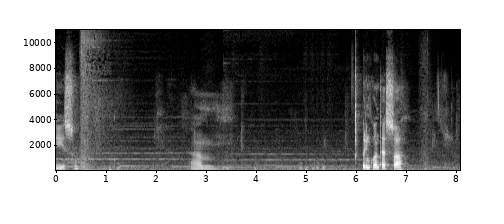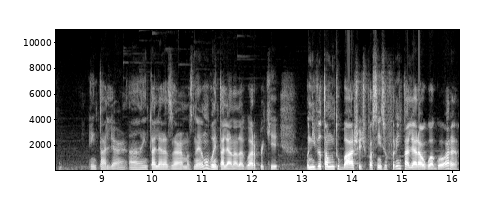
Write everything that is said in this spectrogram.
Isso. Um... Por enquanto é só. Entalhar? Ah, entalhar as armas, né? Eu não vou entalhar nada agora porque o nível tá muito baixo. E, tipo assim, se eu for entalhar algo agora,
